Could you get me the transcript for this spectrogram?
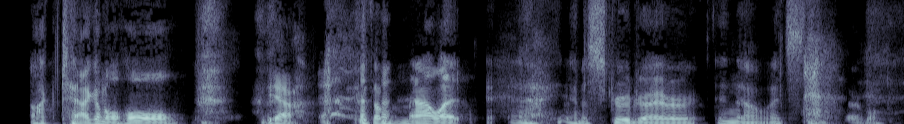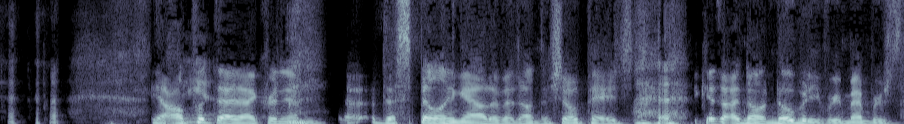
octagonal hole. Yeah. with a mallet and a screwdriver. No, it's terrible. Yeah, I'll put that acronym, uh, the spelling out of it on the show page because I know nobody remembers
